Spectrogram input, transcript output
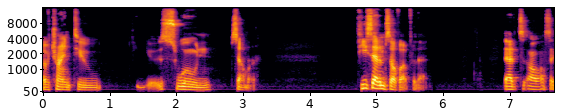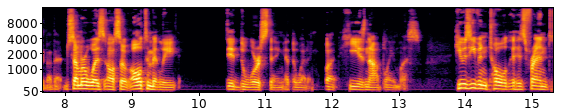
of trying to uh, swoon Summer. He set himself up for that. That's all I'll say about that. Summer was also ultimately did the worst thing at the wedding, but he is not blameless. He was even told that his friend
